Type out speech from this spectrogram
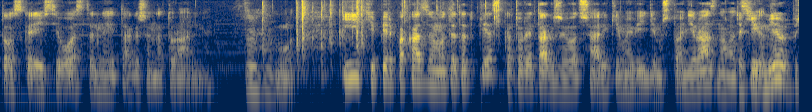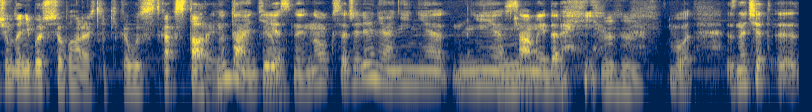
то, скорее всего, остальные также натуральные. Мгм. Вот. И теперь показываем вот этот пресс, который также вот шарики мы видим, что они разного Такие цвета. мне почему-то они больше всего понравились, такие как будто как старые. Ну да, интересные, но, к сожалению, они не, не, Не- самые дорогие. Мгм. Вот. Значит, э,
